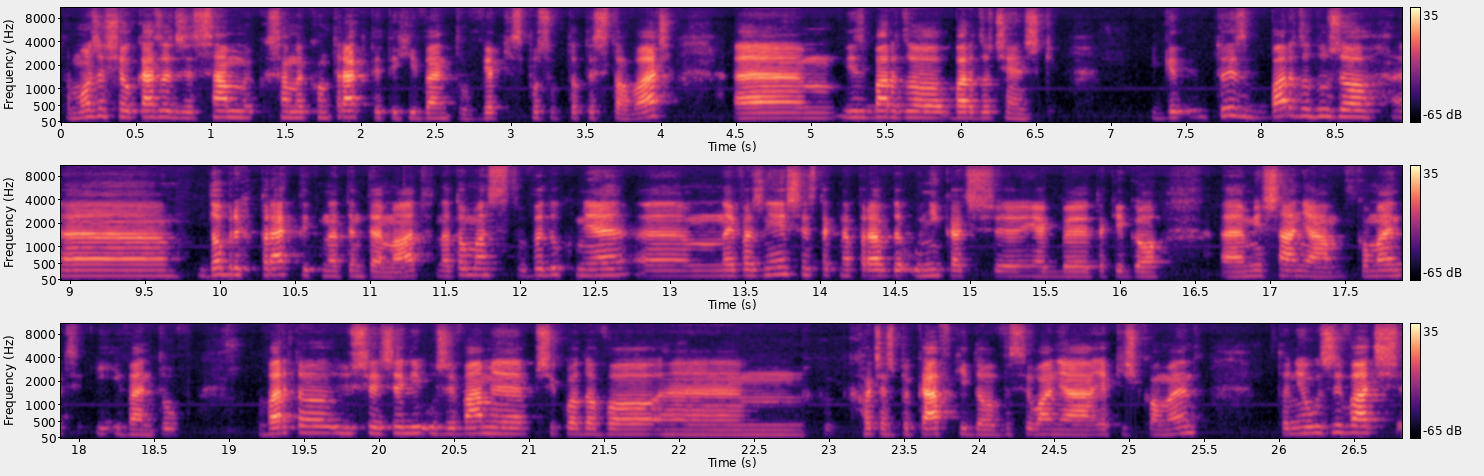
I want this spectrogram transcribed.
to może się okazać, że sam, same kontrakty tych eventów, w jaki sposób to testować, jest bardzo, bardzo ciężkie. Tu jest bardzo dużo e, dobrych praktyk na ten temat, natomiast według mnie najważniejsze jest tak naprawdę unikać jakby takiego mieszania komend i eventów, warto już, jeżeli używamy przykładowo chociażby kawki do wysyłania jakichś komend, to nie używać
